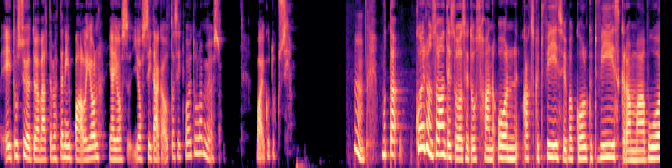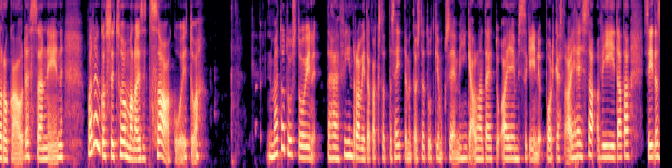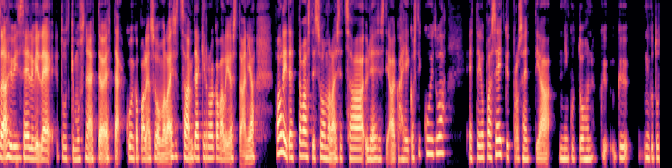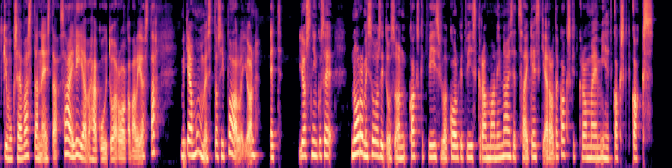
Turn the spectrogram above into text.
ei tule syötyä välttämättä niin paljon, ja jos, jos sitä kautta sit voi tulla myös vaikutuksia. Hmm, mutta kuidun saantisuositushan on 25-35 grammaa vuorokaudessa, niin paljonko sitten suomalaiset saa kuitua? Mä tutustuin tähän FinRavinto 2017 tutkimukseen, mihinkä ollaan tehty aiemmissakin podcast-aiheissa viitata. Siitä saa hyvin selville tutkimusnäyttöä, että kuinka paljon suomalaiset saa mitäkin ruokavaliostaan. Ja valitettavasti suomalaiset saa yleisesti aika heikosti kuitua, että jopa 70 prosenttia niin kuin tuohon ky- ky- niin kuin tutkimukseen vastanneista sai liian vähän kuitua ruokavaliosta, mikä on mun mielestä tosi paljon. että jos niin kuin se normisuositus on 25-35 grammaa, niin naiset sai keskiarvolta 20 grammaa ja miehet 22.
